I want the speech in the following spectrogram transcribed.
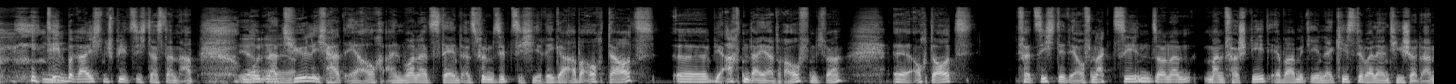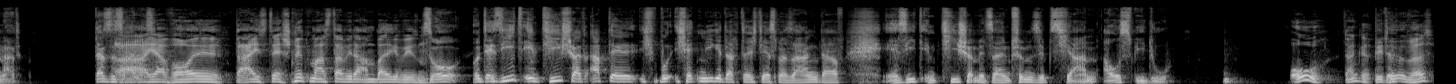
in den Bereichen spielt sich das dann ab. Ja, und ja, natürlich hat er auch einen One-Night-Stand als 75-Jähriger, aber auch dort, äh, wir achten da ja drauf, nicht wahr? Äh, auch dort verzichtet er auf Nacktszenen, sondern man versteht, er war mit ihr in der Kiste, weil er ein T-Shirt anhat. Das ist Ah, alles. jawohl. Da ist der Schnittmaster wieder am Ball gewesen. So, und er sieht im T-Shirt ab, der, ich, ich hätte nie gedacht, dass ich dir das mal sagen darf, er sieht im T-Shirt mit seinen 75 Jahren aus wie du. Oh, danke. Bitte. Äh, Was?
